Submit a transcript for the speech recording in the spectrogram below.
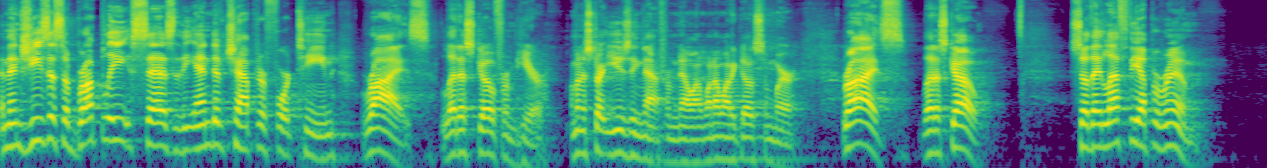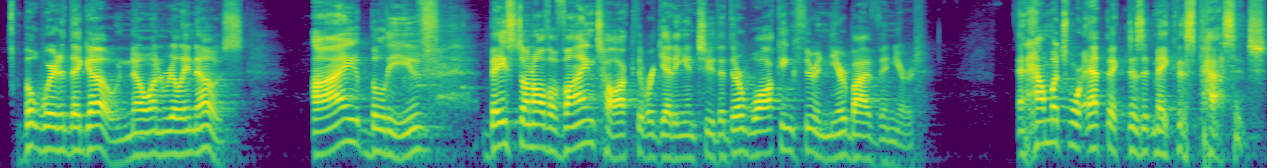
And then Jesus abruptly says at the end of chapter 14, Rise, let us go from here. I'm going to start using that from now on when I want to go somewhere. Rise, let us go. So they left the upper room. But where did they go? No one really knows. I believe, based on all the vine talk that we're getting into, that they're walking through a nearby vineyard. And how much more epic does it make this passage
